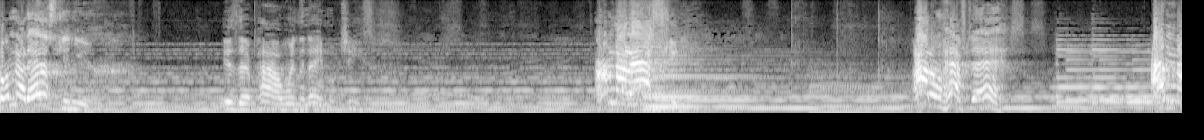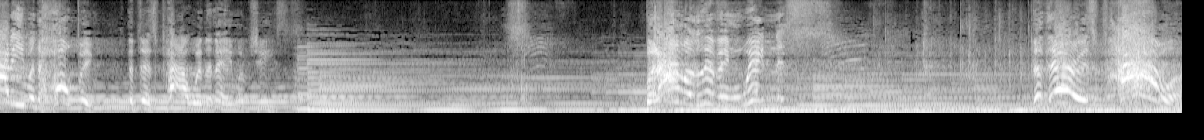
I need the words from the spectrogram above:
So I'm not asking you, is there power in the name of Jesus? I'm not asking you. I don't have to ask. I'm not even hoping that there's power in the name of Jesus. But I'm a living witness that there is power.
